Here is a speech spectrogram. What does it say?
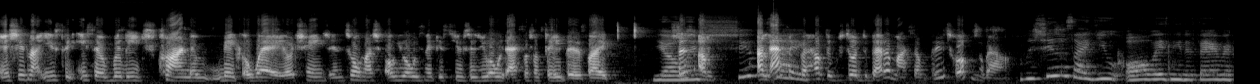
and she's not used to Issa really trying to make a way or change. And so much, oh, you always make excuses. You always ask us for favors. Like, Yo, Sis, I'm- I'm asking like, for help to, to, to better myself. What are you talking about? when she was like, "You always need a favor."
